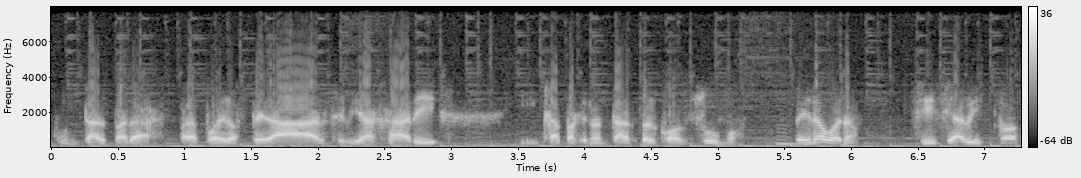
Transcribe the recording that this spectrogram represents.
juntar para, para poder hospedarse, viajar y, y capaz que no tanto el consumo. Pero bueno, sí se ha visto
